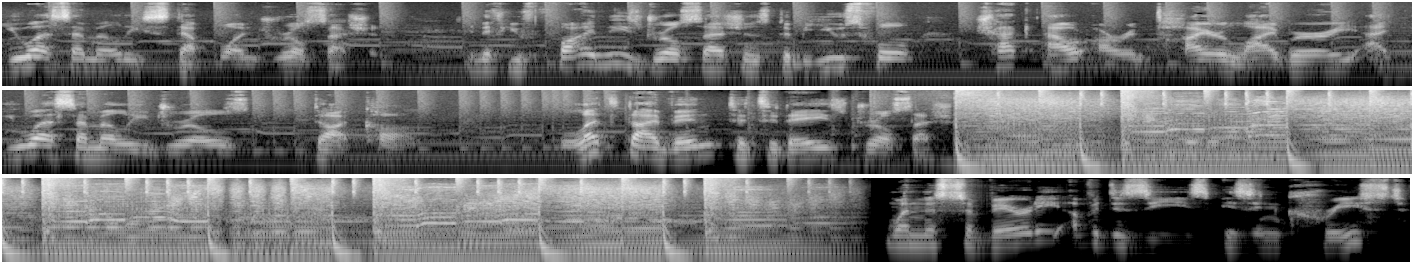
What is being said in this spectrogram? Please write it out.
USMLE Step 1 drill session. And if you find these drill sessions to be useful, check out our entire library at usmledrills.com. Let's dive into today's drill session. When the severity of a disease is increased,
